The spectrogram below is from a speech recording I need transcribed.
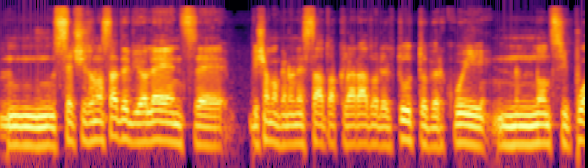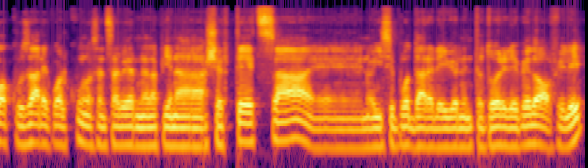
Mm, se ci sono state violenze, diciamo che non è stato acclarato del tutto, per cui n- non si può accusare qualcuno senza averne la piena certezza, e non gli si può dare dei violentatori, dei pedofili.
